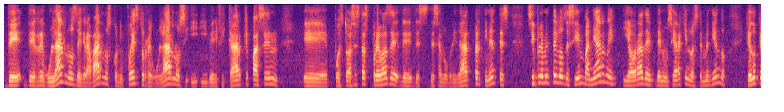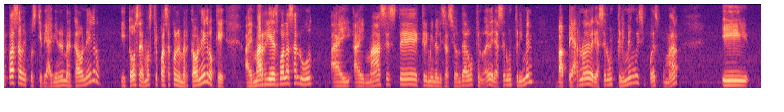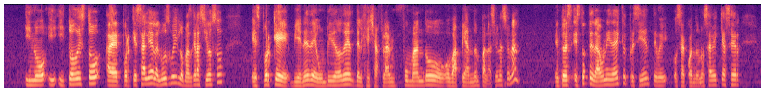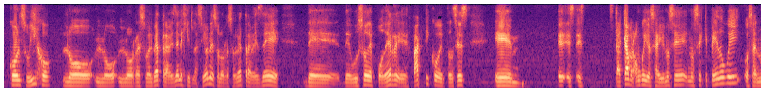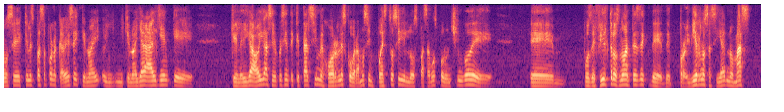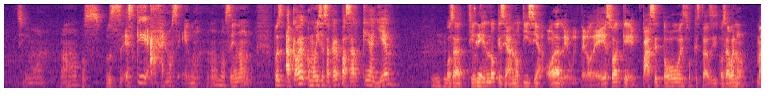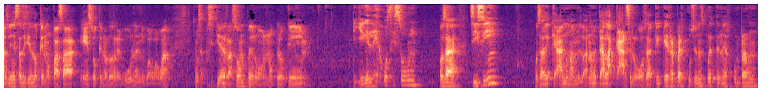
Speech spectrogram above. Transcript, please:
de, regularlos, de grabarlos con impuestos, regularlos y, verificar que pasen eh, pues todas estas pruebas de, de, salubridad pertinentes, simplemente los deciden banear, güey, y ahora denunciar a quien lo estén vendiendo. ¿Qué es lo que pasa, güey? Pues que ahí viene el mercado negro. Y todos sabemos qué pasa con el mercado negro, que hay más riesgo a la salud, hay, hay más este, criminalización de algo que no debería ser un crimen. Vapear no debería ser un crimen, güey, si puedes fumar. Y, y no, y, todo esto, eh, ¿por qué sale a la luz, güey? Lo más gracioso es porque viene de un video del Hechaflán fumando o vapeando en Palacio Nacional. Entonces, esto te da una idea de que el presidente, güey, o sea, cuando no sabe qué hacer con su hijo, lo, lo, resuelve a través de legislaciones o lo resuelve a través de, de, uso de poder eh, fáctico. Entonces, em, e, está cabrón, güey. O sea, yo no sé, no sé qué pedo, güey. O sea, no sé qué les pasa por la cabeza y que no hay, ni que no haya alguien que, que le diga, oiga, señor presidente, ¿qué tal si mejor les cobramos impuestos y los pasamos por un chingo de, eh, pues de filtros, ¿no? Antes de, prohibirlos así nomás. Simón, no, pues, pues es que, ah, no sé, güey, no, no sé, no. Pues acaba, como dices, acaba de pasar que ayer, o sea, sí, entiendo que sea noticia, órale, güey, pero de eso a que pase todo eso que estás, o sea, bueno, más bien estás diciendo que no pasa eso, que no lo regulan y guau, guau, guau. O sea, pues sí tienes razón, pero no creo que, que llegue lejos eso, güey. O sea, sí, sí. O sea, de que, ah, no mames, van a meter a la cárcel. O sea, ¿qué, qué repercusiones puede tener comprar un...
